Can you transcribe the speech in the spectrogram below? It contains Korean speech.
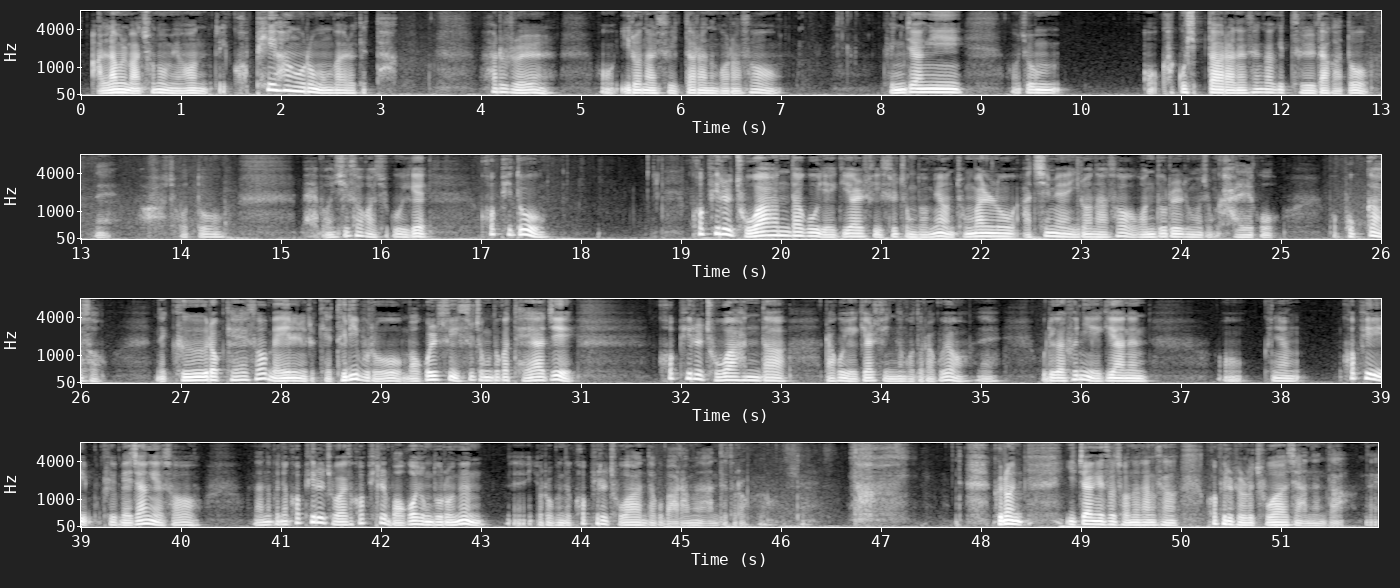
알람을 맞춰놓으면 또 이 커피 향으로 뭔가 이렇게 딱 하루를 어, 일어날 수 있다라는 거라서 굉장히 어, 좀 어, 갖고 싶다라는 생각이 들다가도 네. 아, 저것도 매번 씻어가지고 이게 커피도 커피를 좋아한다고 얘기할 수 있을 정도면 정말로 아침에 일어나서 원두를 좀, 좀 갈고 뭐 볶아서 네, 그렇게 해서 매일 이렇게 드립으로 먹을 수 있을 정도가 돼야지 커피를 좋아한다라고 얘기할 수 있는 거더라고요. 네, 우리가 흔히 얘기하는 어 그냥 커피 그 매장에서 나는 그냥 커피를 좋아해서 커피를 먹어 정도로는 네, 여러분들 커피를 좋아한다고 말하면 안 되더라고요. 네. 그런 입장에서 저는 항상 커피를 별로 좋아하지 않는다. 네.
